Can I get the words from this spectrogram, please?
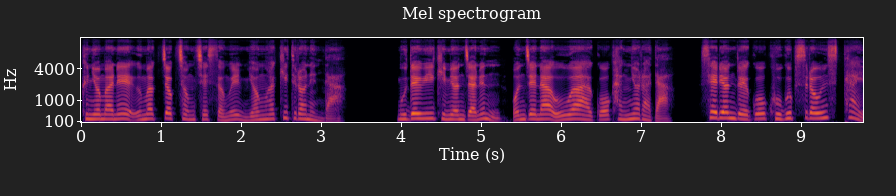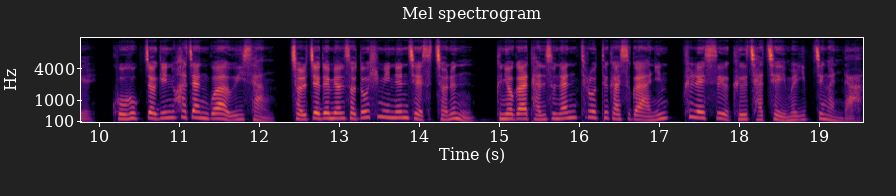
그녀만의 음악적 정체성을 명확히 드러낸다. 무대 위 김연자는 언제나 우아하고 강렬하다. 세련되고 고급스러운 스타일, 고혹적인 화장과 의상, 절제되면서도 힘있는 제스처는 그녀가 단순한 트로트 가수가 아닌 클래스 그 자체임을 입증한다.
